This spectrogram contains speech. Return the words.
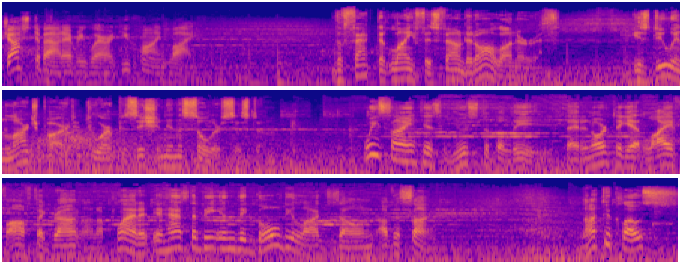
just about everywhere you find life. The fact that life is found at all on Earth is due in large part to our position in the solar system. We scientists used to believe that in order to get life off the ground on a planet, it has to be in the Goldilocks zone of the sun. Not too close,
